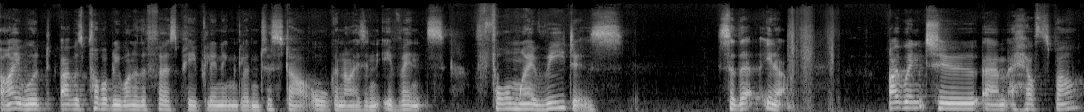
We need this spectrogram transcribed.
I would I was probably one of the first people in England to start organising events for my readers, so that you know, I went to um, a health spa,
